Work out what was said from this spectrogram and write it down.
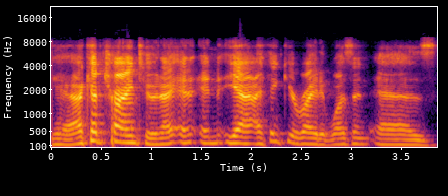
yeah, I kept trying to. And I, and, and yeah, I think you're right. It wasn't as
